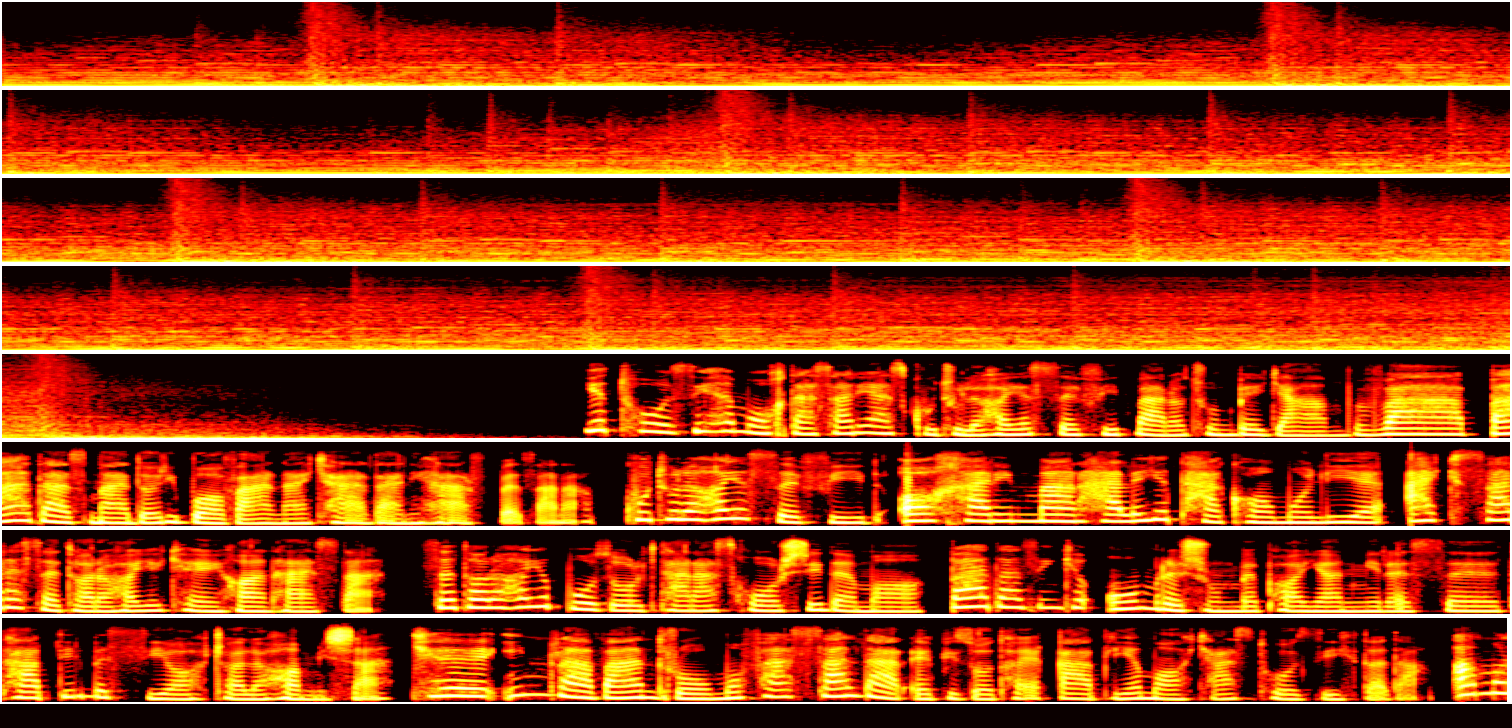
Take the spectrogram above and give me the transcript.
توضیح مختصری از کوتوله های سفید براتون بگم و بعد از مداری باور نکردنی حرف بزنم. کوتوله های سفید آخرین مرحله تکاملی اکثر ستاره های کیهان هستند. های بزرگتر از خورشید ما بعد از اینکه عمرشون به پایان می‌رسه تبدیل به ها میشن که این روند رو مفصل در اپیزودهای قبلی ماهکست توضیح دادم. اما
